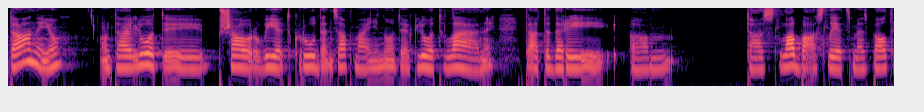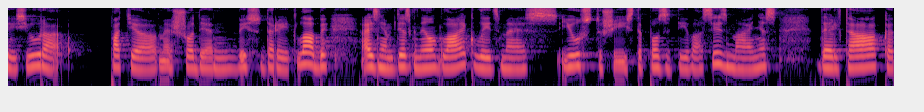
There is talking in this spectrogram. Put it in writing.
Dāniju. Un tā ir ļoti šaura vieta, kur ūdens apmaiņa notiek ļoti lēni. Tā tad arī um, tās labās lietas mēs Baltijas jūrā pat ja mēs šodien visu darītu labi, aizņem diezgan ilgu laiku, līdz mēs justu šīs pozitīvās izmaiņas, dēļ tā, ka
